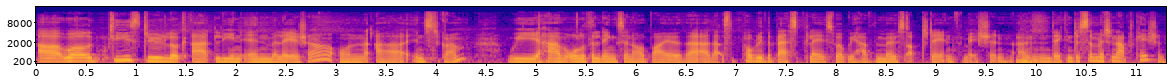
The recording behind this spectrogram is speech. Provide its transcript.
Uh, well, please do look at Lean In Malaysia on uh, Instagram. We have all of the links in our bio there. That's probably the best place where we have the most up to date information, and they can just submit an application.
